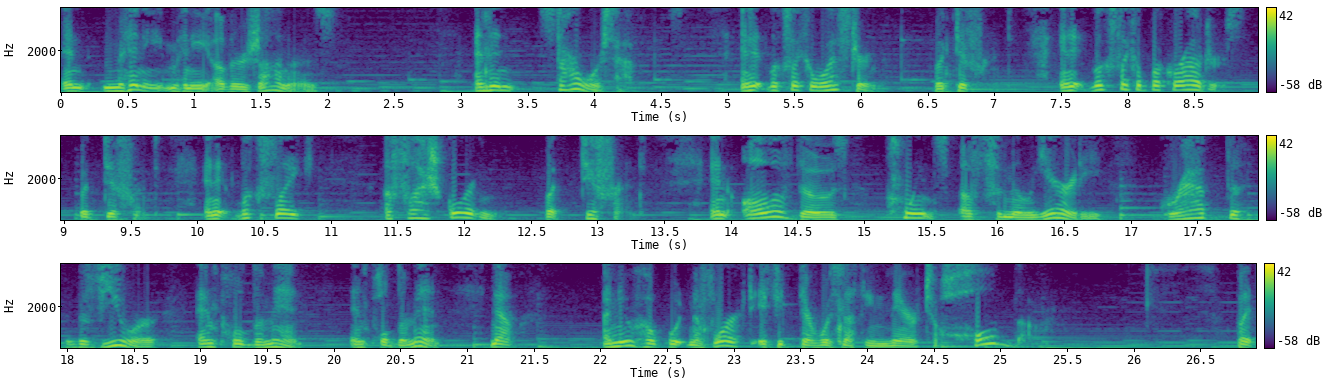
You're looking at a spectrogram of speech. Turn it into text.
and many, many other genres. And then Star Wars happens, and it looks like a Western, but different. And it looks like a Buck Rogers, but different. And it looks like a Flash Gordon, but different. And all of those points of familiarity grab the, the viewer and pulled them in, and pulled them in. Now, A New Hope wouldn't have worked if it, there was nothing there to hold them. But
